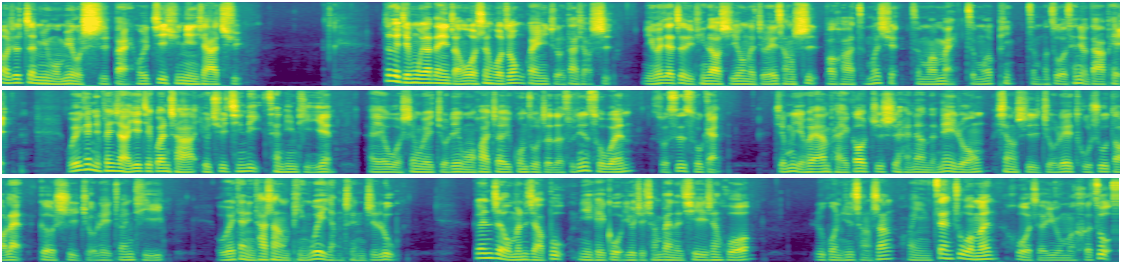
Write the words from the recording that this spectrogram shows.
那我就证明我没有失败，我继续念下去。这个节目要带你掌握生活中关于酒的大小事。你会在这里听到实用的酒类常识，包括怎么选、怎么买、怎么品、怎么做餐酒搭配。我会跟你分享业界观察、有趣经历、餐厅体验，还有我身为酒类文化教育工作者的所见所闻、所思所感。节目也会安排高知识含量的内容，像是酒类图书导览、各式酒类专题。我会带你踏上品味养成之路，跟着我们的脚步，你也可以过有酒相伴的惬意生活。如果你是厂商，欢迎赞助我们或者与我们合作。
